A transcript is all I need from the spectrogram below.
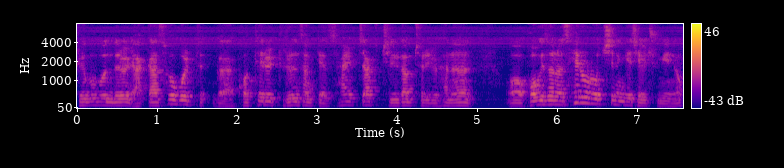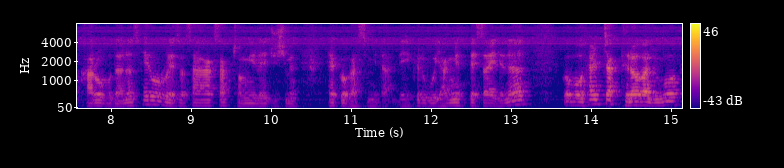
그 부분들을 약간 속을 드- 그러니까 겉에를 들은 상태에서 살짝 질감 처리를 하는 어 거기서는 세로로 치는 게 제일 중요해요 가로보다는 세로로 해서 싹싹 정리를 해주시면 될 것 같습니다 네 그리고 양옆에 사이드는 그뭐 살짝 들어가지고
